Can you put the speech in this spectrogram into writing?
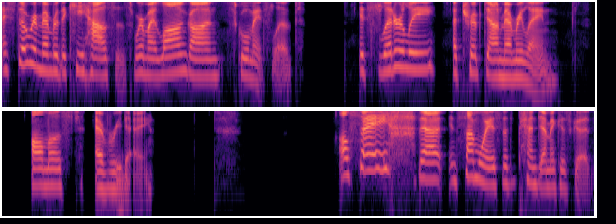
I still remember the key houses where my long gone schoolmates lived. It's literally a trip down memory lane almost every day. I'll say that in some ways the pandemic is good.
